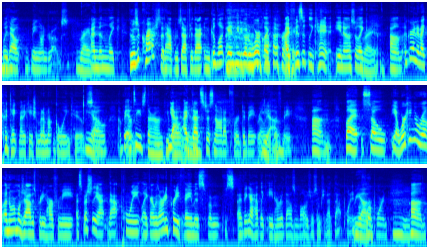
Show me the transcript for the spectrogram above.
without being on drugs. Mm-hmm. Right. And then like there's a crash that happens after that, and good luck getting me to go to work. Like I physically can't, you know. So like, Right. um, granted, I could take medication, but I'm not going to. So but to each their own. People. yeah, I, that's just not up for debate really Yeah. with me. Um, but so yeah, working a, real, a normal job is pretty hard for me, especially at that point. Like I was already pretty famous from, I think I had like eight hundred thousand dollars or some shit at that point Yeah. before porn. Um,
